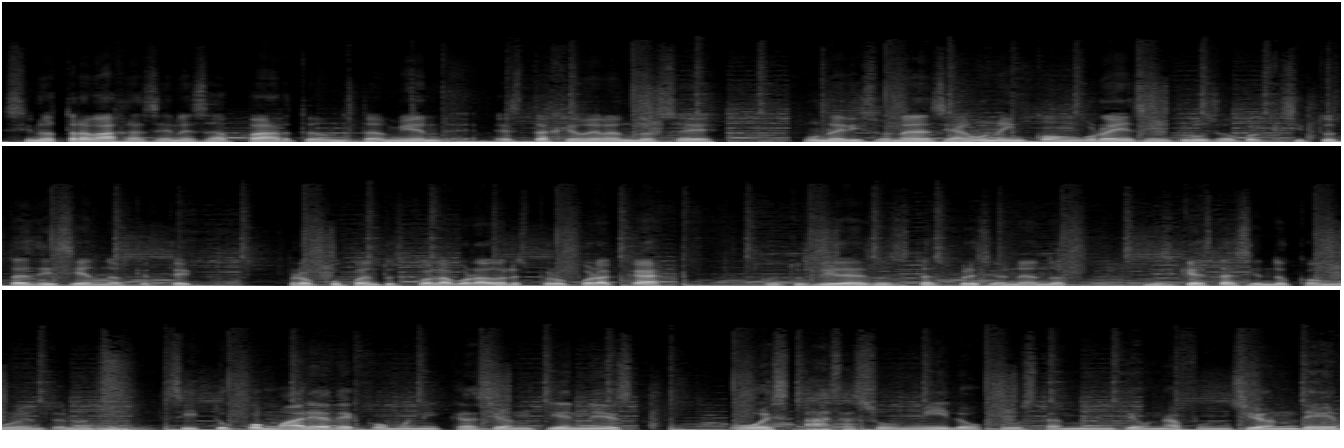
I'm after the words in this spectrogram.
si no trabajas en esa parte donde también está generándose una disonancia, una incongruencia incluso, porque si tú estás diciendo que te preocupan tus colaboradores, pero por acá con tus líderes los estás presionando, ni siquiera estás siendo congruente, ¿no? Si tú como área de comunicación tienes o has asumido justamente una función de,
